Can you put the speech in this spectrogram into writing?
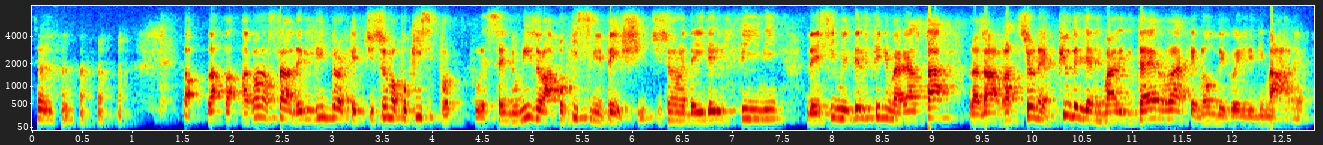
Sì, sì. No, la, la, la, cosa strana del libro è che ci sono pochissimi, pur essendo un'isola, ha pochissimi pesci, ci sono dei delfini, dei simili delfini, ma in realtà la narrazione è più degli animali di terra che non di quelli di mare.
